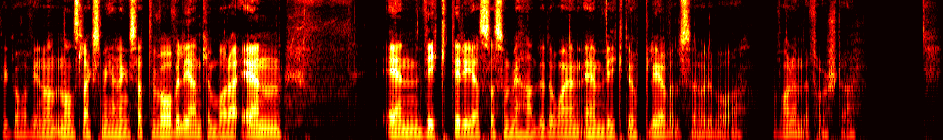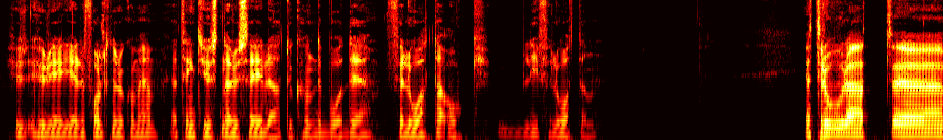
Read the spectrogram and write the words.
det gav ju någon, någon, slags mening. Så att det var väl egentligen bara en, en viktig resa som jag hade då, en, en viktig upplevelse och det var, det var den där första. Hur, hur reagerade folk när du kom hem? Jag tänkte just när du säger det, att du kunde både förlåta och bli förlåten. Jag tror att, eh,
